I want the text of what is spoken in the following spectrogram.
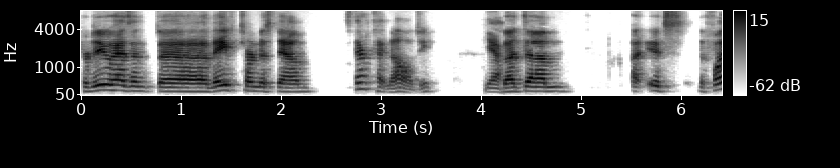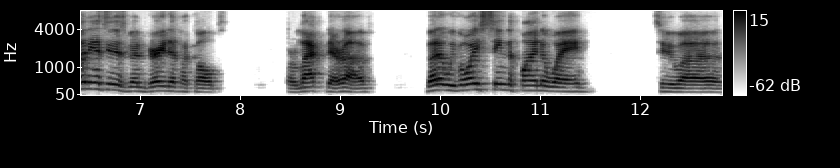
Purdue hasn't. Uh, they've turned us down. It's their technology. Yeah. But um, uh, it's the financing has been very difficult, or lack thereof but we've always seemed to find a way to uh,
